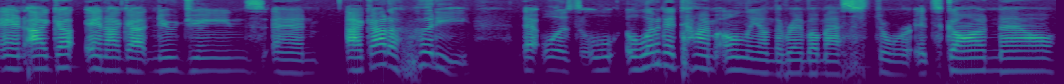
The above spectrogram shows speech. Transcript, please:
and I got and I got new jeans, and I got a hoodie that was l- limited time only on the Rainbow Mask store. It's gone now.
